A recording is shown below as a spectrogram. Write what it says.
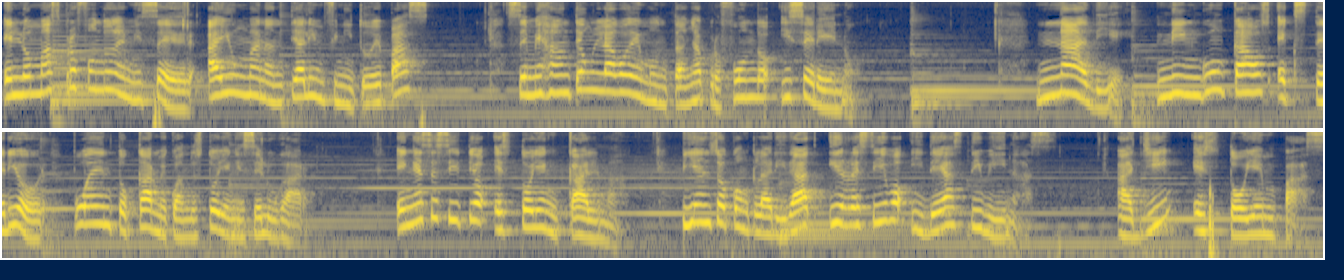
En lo más profundo de mi ser hay un manantial infinito de paz, semejante a un lago de montaña profundo y sereno. Nadie, ningún caos exterior pueden tocarme cuando estoy en ese lugar. En ese sitio estoy en calma, pienso con claridad y recibo ideas divinas. Allí estoy en paz.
